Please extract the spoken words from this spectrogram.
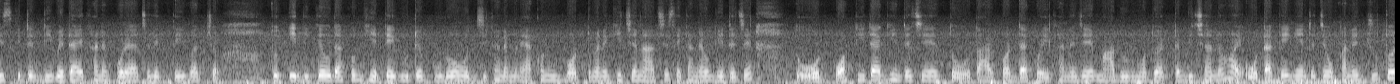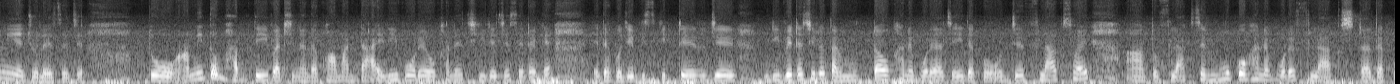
বিস্কিটের ডিবেটা এখানে পড়ে আছে, দেখতেই পাচ্ছ। তো এদিকেও দেখো ঘেটে ঘুটে পুরো যেখানে মানে এখন বর্তমানে কিচেন আছে, সেখানেও ঘেটেছে। তো ওর পটিটা ঘেঁটেছে, তো তারপর দেখো এখানে যে মাদুর মতো একটা বিছানো হয় ওটাকে ঘেঁটেছে, ওখানে জুতো নিয়ে চলে এসেছে। তো আমি তো ভাবতেই পারছি না। দেখো, আমার ডায়েরি পড়ে ওখানে ছিঁড়েছে সেটাকে। এ দেখো, যে বিস্কিটের যে ডিবেটা ছিল, তার মুখটা ওখানে পড়ে আছে। এই দেখো, ওর যে ফ্লাক্স হয় তো ফ্লাক্সের মুখ ওখানে পড়ে। ফ্লাক্সটা দেখো,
